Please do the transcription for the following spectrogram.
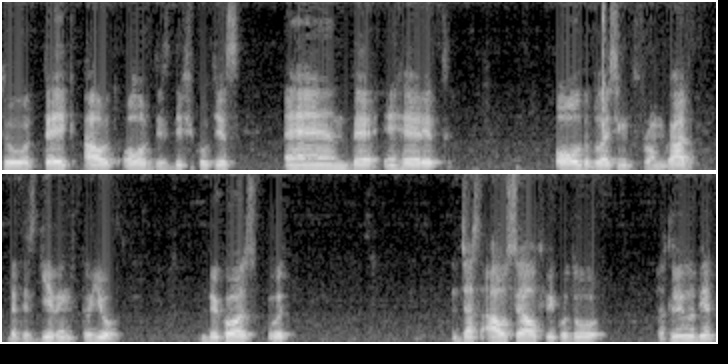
to take out all of these difficulties and uh, inherit all the blessings from God that is giving to you. Because with just ourselves, we could do a little bit,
